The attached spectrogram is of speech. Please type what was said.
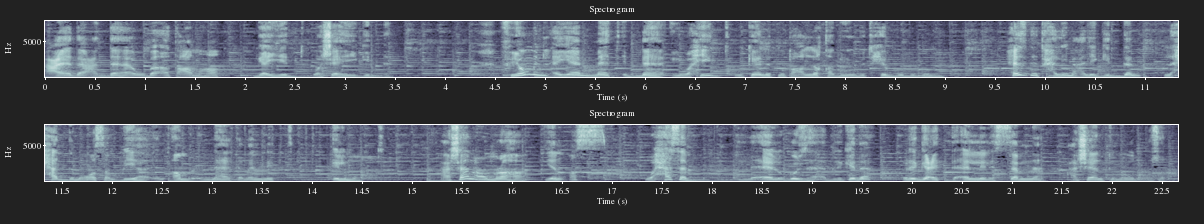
عادة عندها وبقى طعمها جيد وشهي جدا. في يوم من الأيام مات ابنها الوحيد وكانت متعلقة بيه وبتحبه بجنون حزنت حليمة عليه جدا لحد ما وصل بيها الأمر إنها تمنت الموت. عشان عمرها ينقص وحسب اللي قاله جوزها قبل كده رجعت تقلل السمنة عشان تموت بسرعة.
